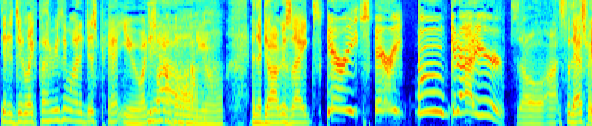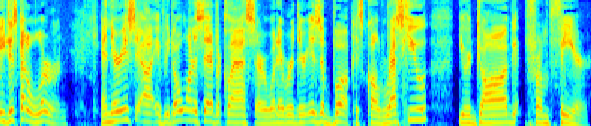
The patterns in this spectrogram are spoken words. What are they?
then they're like, but I really want to just pet you. I just yeah. want to hold you. And the dog is like, scary, scary, move, get out of here. So, uh, so that's why you just got to learn. And there is, uh, if you don't want to set up a class or whatever, there is a book. It's called Rescue Your Dog from Fear.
